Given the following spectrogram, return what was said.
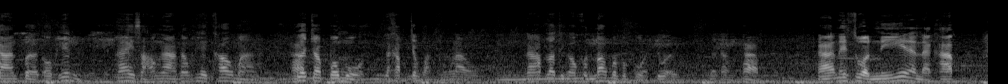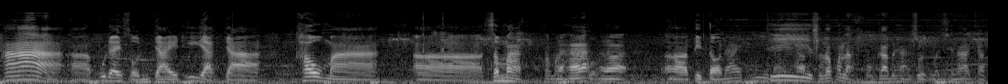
การเปิดโอเพนให้สาวงามทั้งประเทศเข้ามา เพื่อจะโปรโมทนะครับจังหวัดของเรานะครับเราถึงเอาคนนอกมาประกวดด้วยนะครับ ครับนะในส่วนนี้เนยนะครับ ถ้าอ่าผู้ใดสนใจที่อยากจะ เข้ามาอ่าสมัครสมัครนะฮะครับผมอ่าอ่าติดต่อได้ที่ที่ไหนครับ สำนักปลัดองค์การบริหารส่วนจังหวัดชัยนาทครับ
